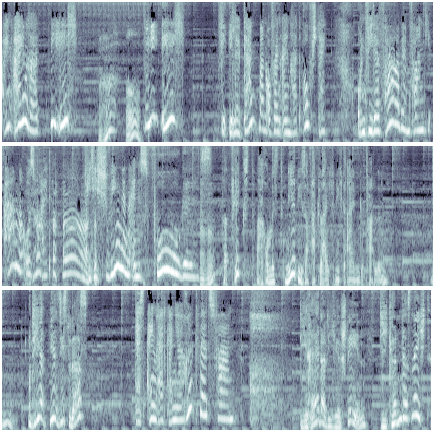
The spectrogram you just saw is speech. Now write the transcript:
Einrad, wie ich. Oh. Wie ich. Wie elegant man auf ein Einrad aufsteigt. Und wie der Fahrer beim Fahren die Arme ausbreitet. Wie die Schwingen eines Vogels. Verflixt, warum ist mir dieser Vergleich nicht eingefallen? Und hier, hier, siehst du das? Das Einrad kann ja rückwärts fahren. Die Räder, die hier stehen, die können das nicht.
